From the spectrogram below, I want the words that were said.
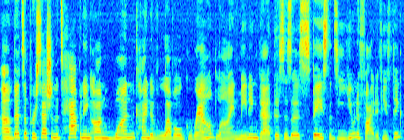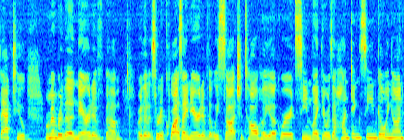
Um, that's a procession that's happening on one kind of level ground line, meaning that this is a space that's unified. If you think back to, remember the narrative, um, or the sort of quasi-narrative that we saw at Çatalhöyük, where it seemed like there was a hunting scene going on.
